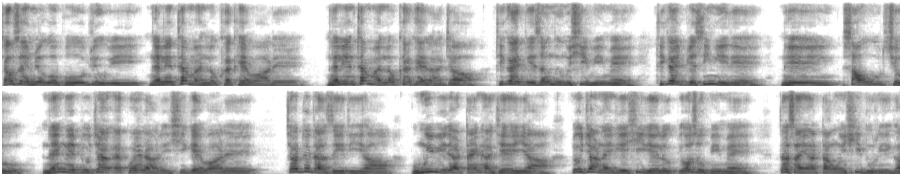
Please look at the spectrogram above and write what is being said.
ကြောက်စဲမြို့ကိုဗိုလ်ပြုပြီးငလင်ထက်မှန်လှုပ်ခတ်ခဲ့ပါတယ်။ငလင်ထက်မှန်လှုပ်ခတ်ခဲ့တာကြောင့်ထိခိုက်ဒေဆုံးသူမရှိပေမဲ့ထိခိုက်ပျက်စီးနေတဲ့နေအိမ်အဆောက်အဦတချို့အနေငယ်ပြိုကျအက်ကွဲတာတွေရှိခဲ့ပါတယ်။ကြောက်တက်တာစီတီဟာဘူမိဗေဒတိုင်းတာချက်အရပြိုကျနိုင်ခြေရှိတယ်လို့ပြောဆိုပေမဲ့ သက်ဆိုင်ရာတာဝန်ရှိသူတွေက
